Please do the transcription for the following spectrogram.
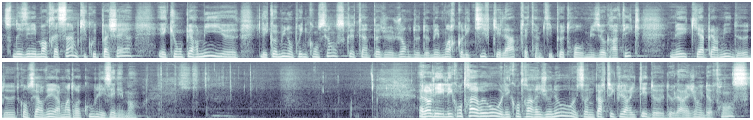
Ce sont des éléments très simples qui coûtent pas cher et qui ont permis, les communes ont pris une conscience que c'était un peu le genre de, mémoire collective qui est là, peut-être un petit peu trop muséographique, mais qui a permis de conserver à moindre coût les éléments. Alors les, contrats ruraux et les contrats régionaux sont une particularité de, la région Île-de-France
